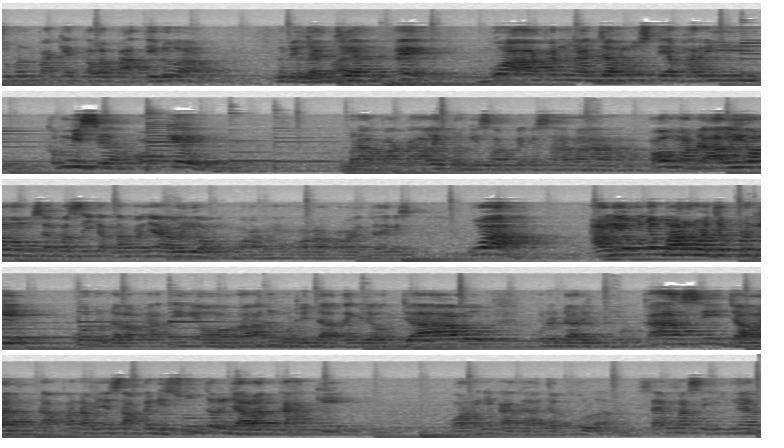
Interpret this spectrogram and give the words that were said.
Cuman pakai telepati doang. Udah janjian eh gue akan ngajar lu setiap hari kemis ya. Oke berapa kali pergi sampai ke sana. Om ada Aliong om. Saya pasti ingat namanya Aliong. Orang orang orang Chinese. Wah Aliongnya baru aja pergi. Waduh dalam hati ini orang gue didateng jauh-jauh. Udah dari Bekasi jalan apa namanya sampai di Sunter jalan kaki. Orangnya kagak ada pulang. Saya masih ingat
